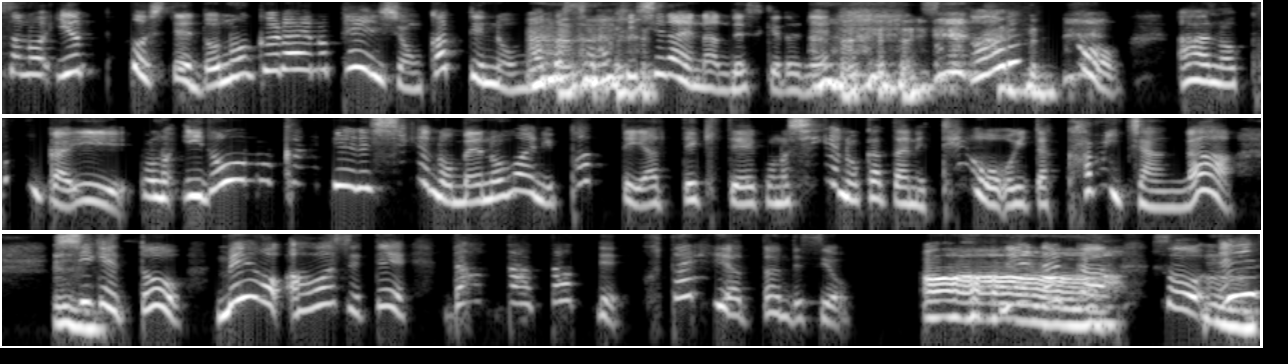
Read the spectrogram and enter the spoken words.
その、言ったとして、どのくらいのテンションかっていうのもまたその日次第なんですけどね。それと、あの、今回、この移動の関係でシゲの目の前にパッてやってきて、このシゲの肩に手を置いた神ちゃんが、うんシゲと目を合わせて、ダッダッダって二人でやったんですよ。ね、あー。なんか、そう、うん。映像見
